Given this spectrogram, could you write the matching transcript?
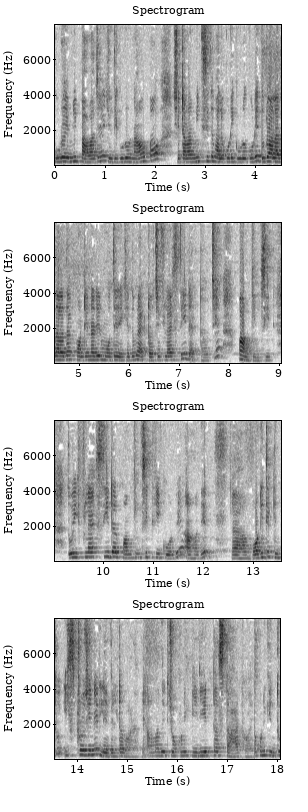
গুঁড়ো এমনি পাওয়া যায়, যদি গুঁড়ো নাও পাও, সেটা আমরা মিক্সিতে ভালো করে গুঁড়ো করে দুটো আলাদা আলাদা কন্টেনারের মধ্যে রেখে দেবো। একটা হচ্ছে ফ্ল্যাক্স সিড একটা হচ্ছে পামকিন সিড তো এই ফ্ল্যাক্স সিড আর পামকিন সিড কি করবে? আমাদের বডিতে কিন্তু ইস্ট্রোজেনের লেভেলটা বাড়াবে। আমাদের যখনই পিরিয়ডটা স্টার্ট হয়, তখনই কিন্তু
